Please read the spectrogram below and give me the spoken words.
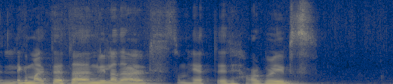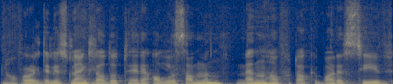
legger merke til dette, er en villa der som heter Hargreaves. Han får veldig lyst til å egentlig adoptere alle sammen, men han får tak i bare syv.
